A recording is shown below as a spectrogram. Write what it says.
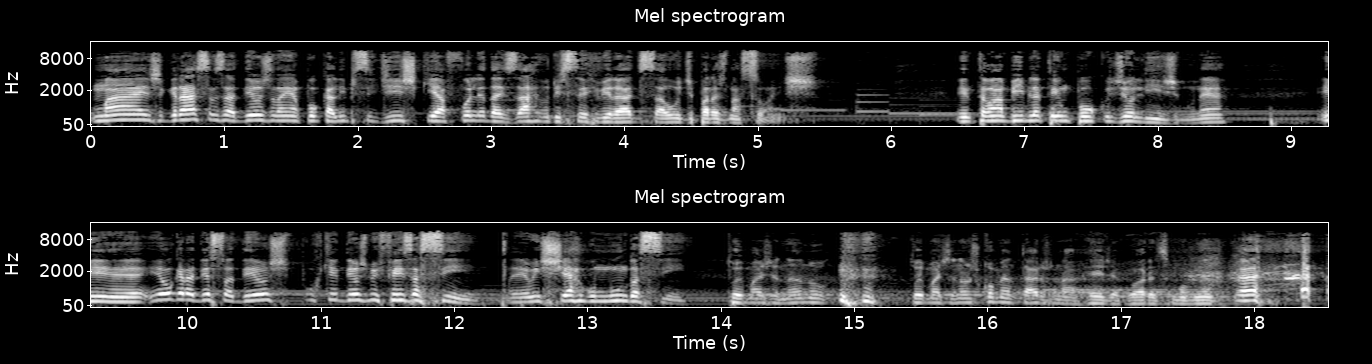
mas graças a Deus lá em Apocalipse diz que a folha das árvores servirá de saúde para as nações. Então a Bíblia tem um pouco de holismo, né? E eu agradeço a Deus porque Deus me fez assim. Eu enxergo o mundo assim. Estou imaginando, tô imaginando os comentários na rede agora, nesse momento.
